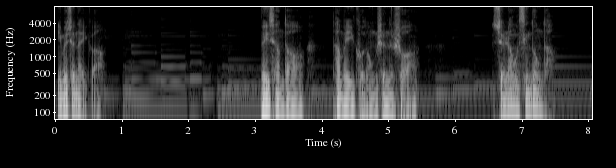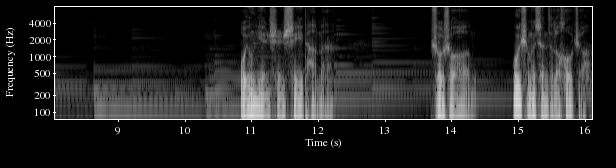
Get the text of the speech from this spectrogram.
你们选哪一个？”没想到，他们异口同声的说：“选让我心动的。”我用眼神示意他们，说说为什么选择了后者。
